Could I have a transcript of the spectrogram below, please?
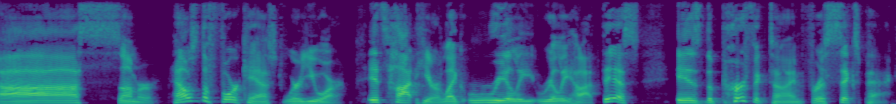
Ah, summer. How's the forecast where you are? It's hot here, like really, really hot. This is the perfect time for a six pack.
